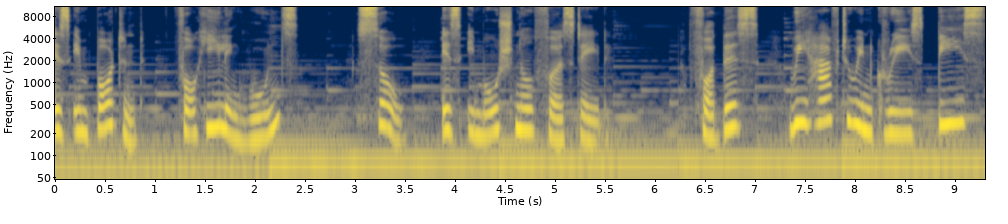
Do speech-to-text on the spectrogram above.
is important for healing wounds so is emotional first aid for this we have to increase peace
